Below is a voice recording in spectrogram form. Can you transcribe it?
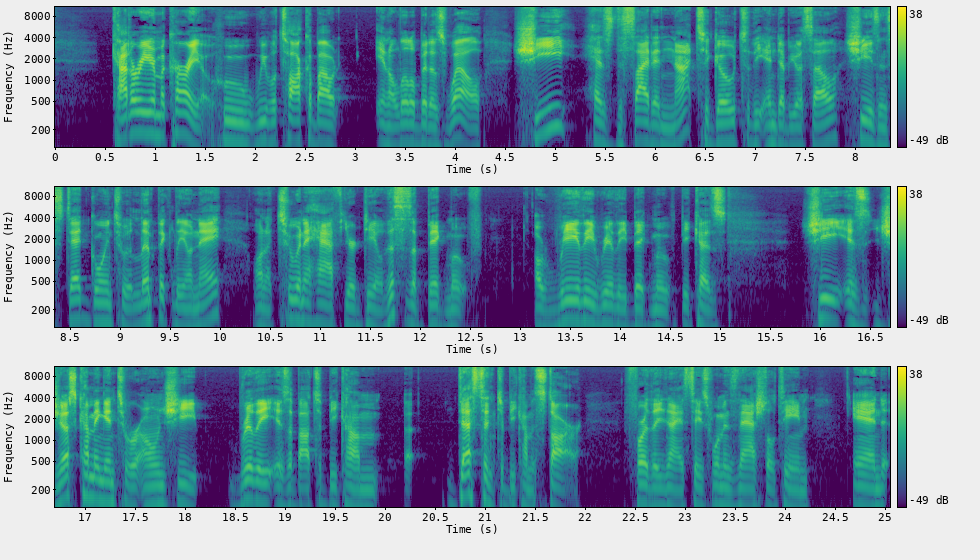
Catarina Macario, who we will talk about in a little bit as well, she has decided not to go to the NWSL. She is instead going to Olympique Lyonnais on a two and a half year deal. This is a big move, a really, really big move because she is just coming into her own. She really is about to become uh, destined to become a star for the United States women's national team. And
